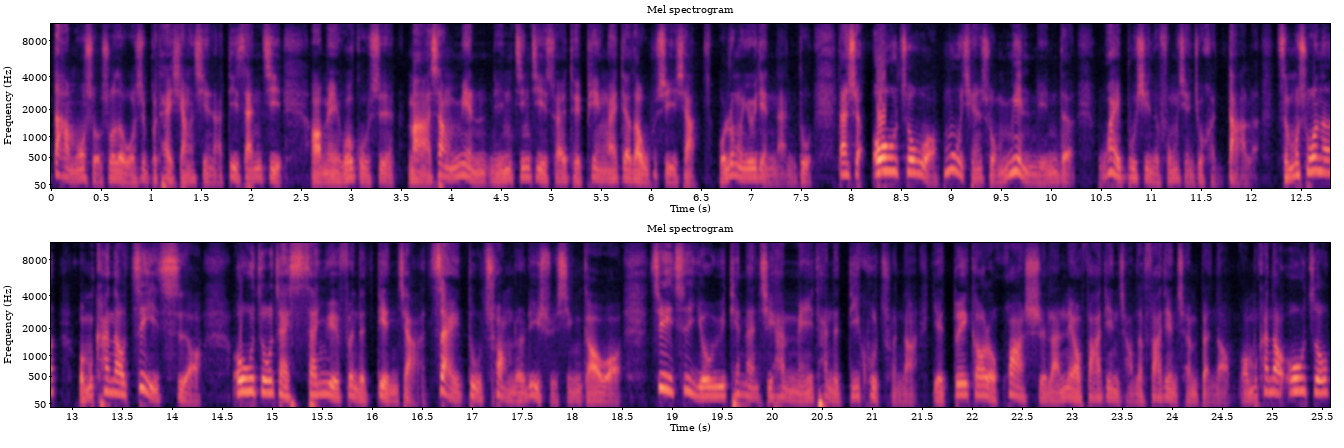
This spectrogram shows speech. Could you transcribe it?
大摩所说的我是不太相信啊，第三季啊，美国股市马上面临经济衰退，PMI 掉到五十以下，我认为有点难度。但是欧洲哦，目前所面临的外部性的风险就很大了。怎么说呢？我们看到这一次哦，欧洲在三月份的电价再度创了历史新高哦。这一次由于天然气和煤炭的低库存啊，也堆高了化石燃料发电厂的发电成本哦。我们看到欧洲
